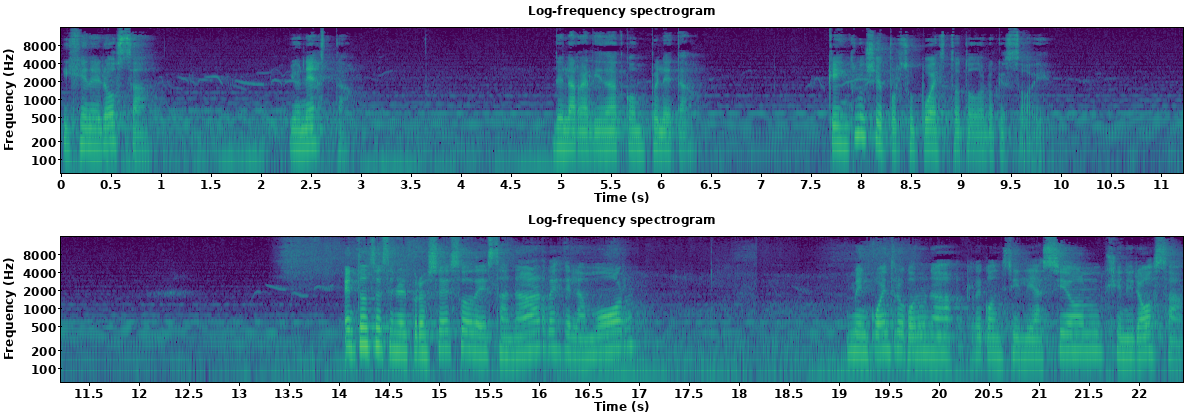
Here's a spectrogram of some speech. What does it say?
y generosa y honesta de la realidad completa, que incluye por supuesto todo lo que soy. Entonces en el proceso de sanar desde el amor, me encuentro con una reconciliación generosa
